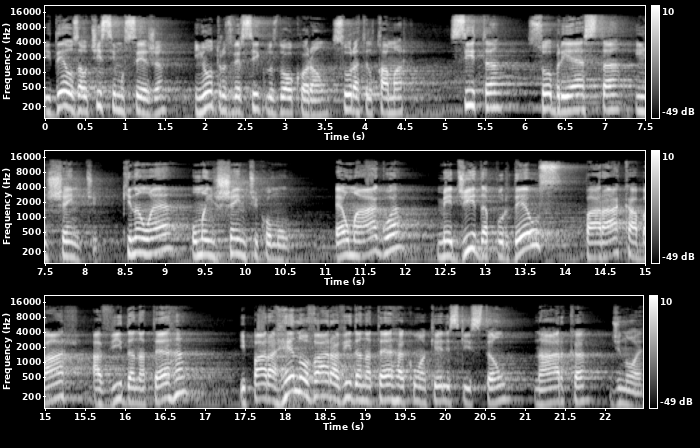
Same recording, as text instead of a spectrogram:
E Deus Altíssimo seja, em outros versículos do Alcorão, Surat al-Qamar, cita sobre esta enchente, que não é uma enchente comum, é uma água medida por Deus para acabar a vida na terra e para renovar a vida na terra com aqueles que estão na arca de Noé.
